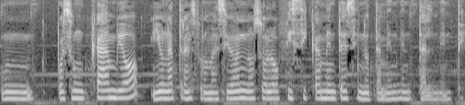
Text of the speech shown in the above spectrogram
un, pues un cambio y una transformación no solo físicamente, sino también mentalmente.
